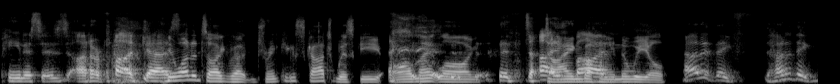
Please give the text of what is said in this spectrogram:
penises on our podcast. You want to talk about drinking Scotch whiskey all night long, and dying behind the wheel. How did they? How did they?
